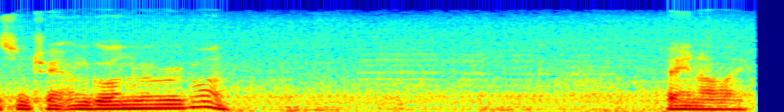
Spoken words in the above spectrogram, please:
Concentrate on going where we're going. Finally.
